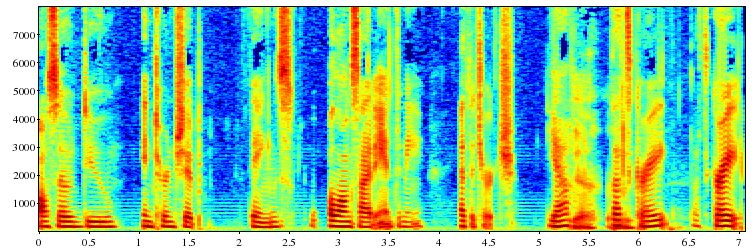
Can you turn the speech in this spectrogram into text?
also do internship things alongside Anthony at the church. Yeah, yeah. that's great. That's great.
